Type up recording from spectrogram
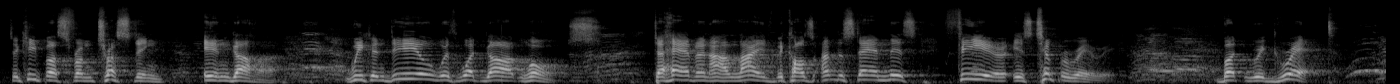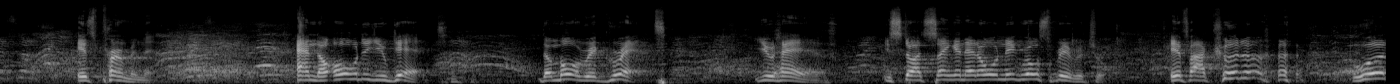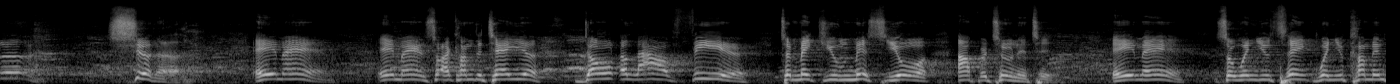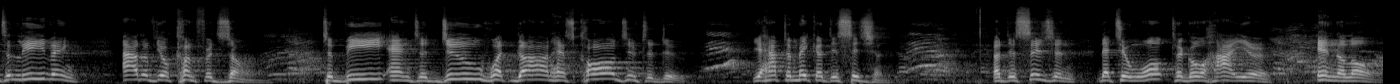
to keep us from trusting in God. We can deal with what God wants to have in our life because understand this fear is temporary, but regret is permanent. And the older you get, the more regret you have. You start singing that old Negro spiritual. If I coulda, woulda, shoulda. Amen. Amen. So I come to tell you don't allow fear to make you miss your opportunity. Amen. So when you think, when you come into leaving out of your comfort zone, to be and to do what God has called you to do, you have to make a decision. A decision that you want to go higher in the Lord.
